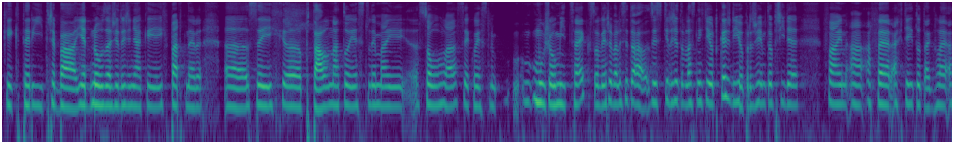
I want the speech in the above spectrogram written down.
holky, který třeba jednou zažili, že nějaký jejich partner uh, se jich uh, ptal na to, jestli mají souhlas, jako jestli můžou mít sex, ověřovali si to a zjistili, že to vlastně chtějí od každého, protože jim to přijde fajn a, a fair a chtějí to takhle a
